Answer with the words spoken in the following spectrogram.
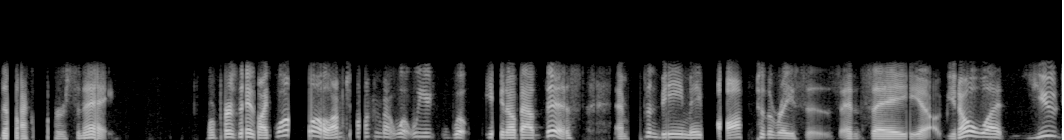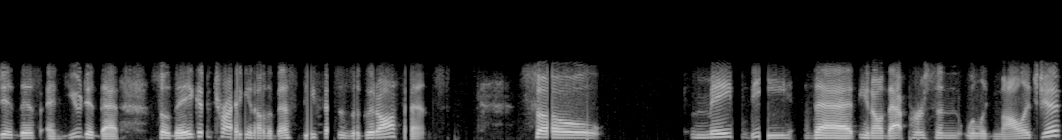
done back on person A. Or person A is like, whoa, whoa, I'm talking about what we, what you know, about this, and person B may be off to the races and say, you know, you know what, you did this and you did that, so they could try, you know, the best defense is a good offense. So may be that you know that person will acknowledge it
